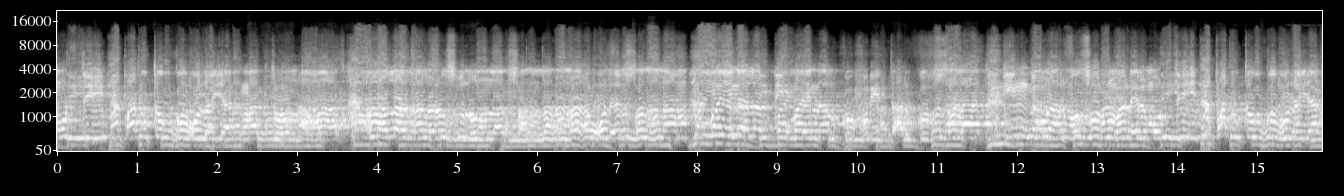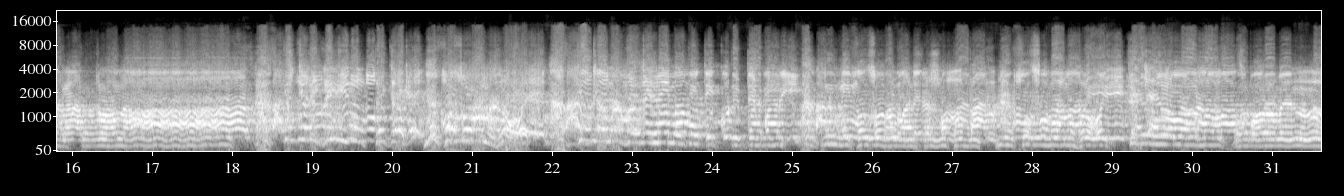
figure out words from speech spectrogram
মধ্যে পার্থক্য হলো একমাত্র নামাজ আল্লাহ রাসূলুল্লাহ সাল্লাল্লাহু আলাইহি সাল্লাম বাইনাল আবদি বাইনাল কুফরি তারকুস সালাত হিন্দু আর মুসলমানের মধ্যে পার্থক্য হলো একমাত্র নামাজ। আজকে হিন্দু থেকে মুসলমান হয়ে আজকে নামাজের ইমামতি করতে পারি। আপনি মুসলমানের সন্তান মুসলমান হয়ে কেন নামাজ পড়বেন না?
